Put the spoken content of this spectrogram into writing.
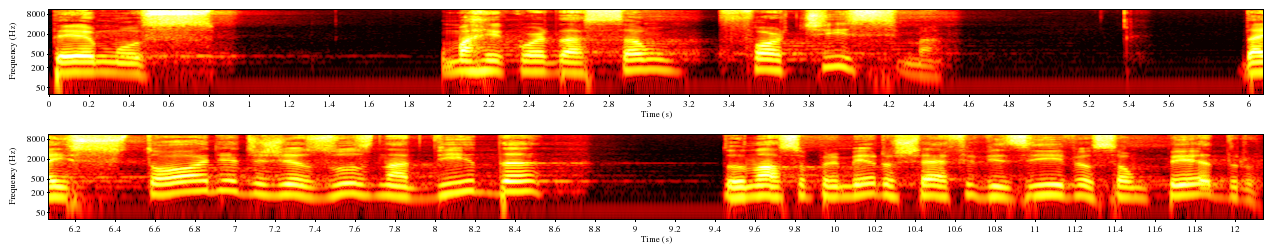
temos uma recordação fortíssima da história de Jesus na vida do nosso primeiro chefe visível, São Pedro,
